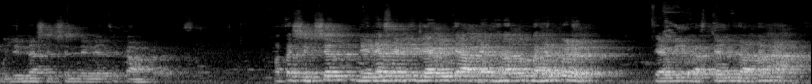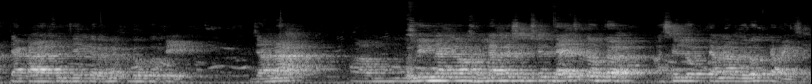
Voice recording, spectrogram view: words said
मुलींना शिक्षण देण्याचं काम करत असत आता शिक्षण देण्यासाठी ज्यावेळी त्या आपल्या घरातून बाहेर पडत त्यावेळी रस्त्याने जाताना त्या काळातील जे कर्मठ लोक होते ज्यांना मुलींना किंवा महिलांना शिक्षण द्यायचं नव्हतं असे लोक त्यांना विरोध करायचे.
